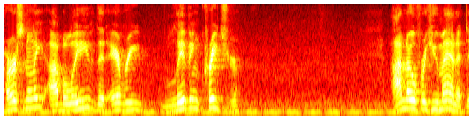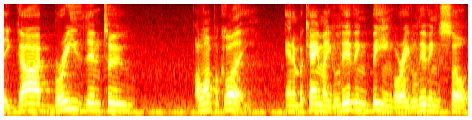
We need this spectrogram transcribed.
Personally, I believe that every living creature, I know for humanity, God breathed into a lump of clay and it became a living being or a living soul.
